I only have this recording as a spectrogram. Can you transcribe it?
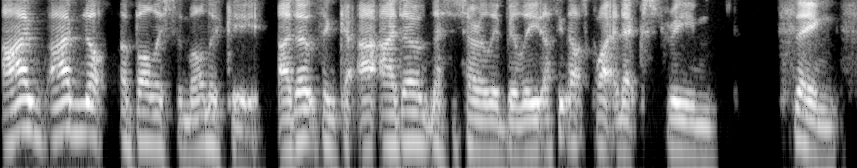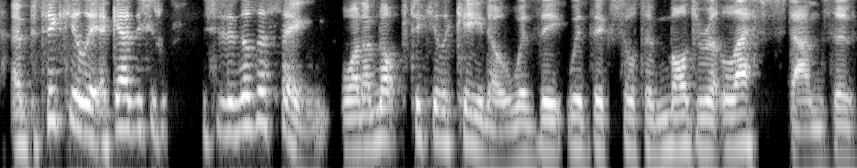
I I've not abolished the monarchy. I don't think I, I don't necessarily believe. I think that's quite an extreme thing, and particularly again, this is this is another thing. What I'm not particularly keen on with the with the sort of moderate left stance of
